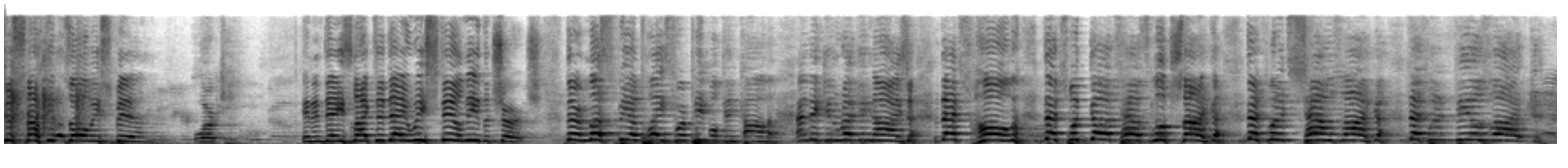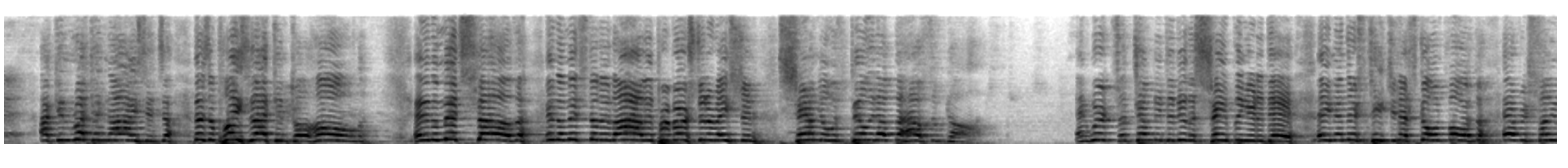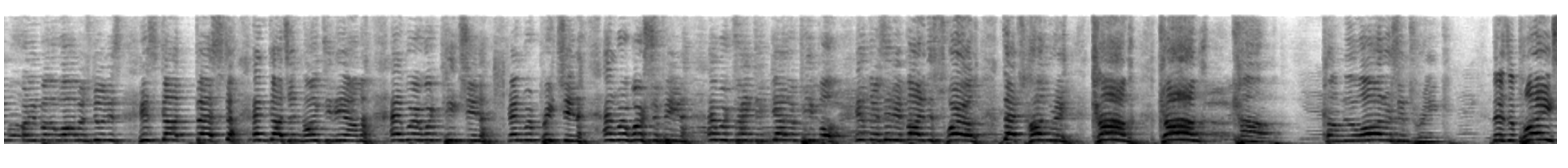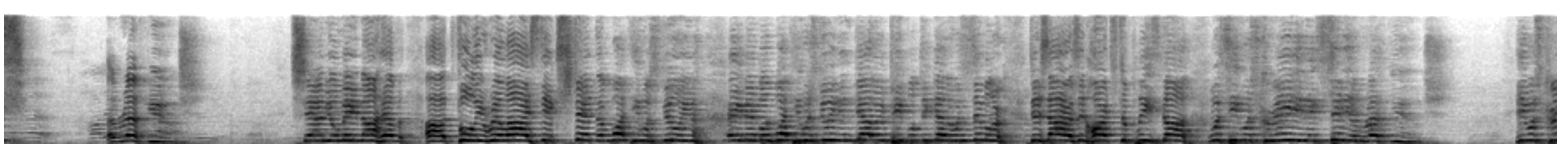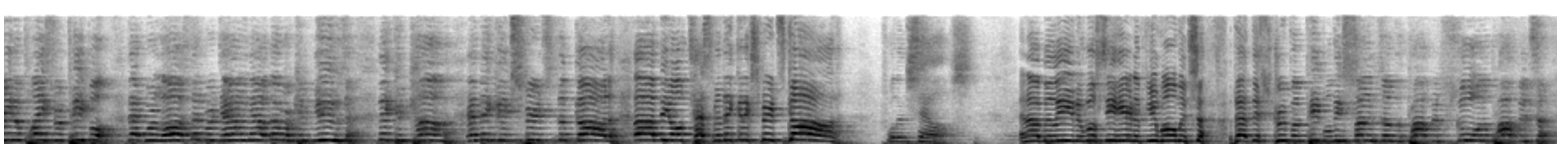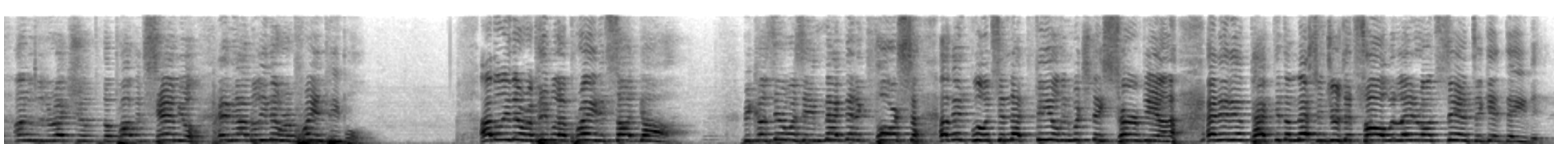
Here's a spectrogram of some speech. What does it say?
Just like it has always been working. And in days like today, we still need the church. There must be a place where people can come and they can recognize that's home. That's what God's house looks like. That's what it sounds like. That's what it feels like. I can recognize it. There's a place that I can call home. And in the midst of, in the midst of a vile and perverse generation, Samuel was building up the house of God. And we're attempting to do the same thing here today. Amen. There's teaching that's going forth every Sunday morning. Brother Walmer's doing his, his God best, and God's anointing him. And we're, we're teaching, and we're preaching, and we're worshiping, and we're trying to gather people. If there's anybody in this world that's hungry, come, come, come. Come to the waters and drink. There's a place of refuge. Samuel may not have uh, fully realized the extent of what he was doing. Amen. But what he was doing in gathering people together with similar desires and hearts to please God was he was creating a city of refuge. He was creating a place for people that were lost, that were down and out, that were confused. They could come and they could experience the God of the Old Testament. They could experience God for themselves. And I believe, and we'll see here in a few moments, uh, that this group of people, these sons of the prophets, school of the prophets, uh, under the direction of the prophet Samuel, amen, I believe they were praying people. I believe there were people that prayed and sought God. Because there was a magnetic force of influence in that field in which they served in. And it impacted the messengers that Saul would later on send to get David.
